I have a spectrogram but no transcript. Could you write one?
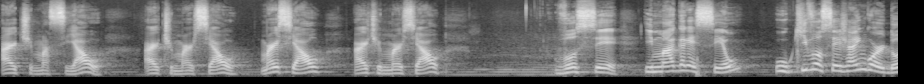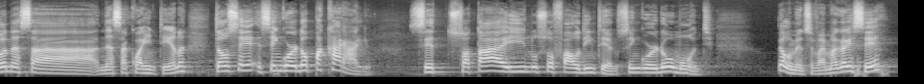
arte marcial, arte marcial, marcial, arte marcial, você emagreceu o que você já engordou nessa, nessa quarentena. Então você, você engordou pra caralho. Você só tá aí no sofá o dia inteiro. Você engordou um monte. Pelo menos você vai emagrecer.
